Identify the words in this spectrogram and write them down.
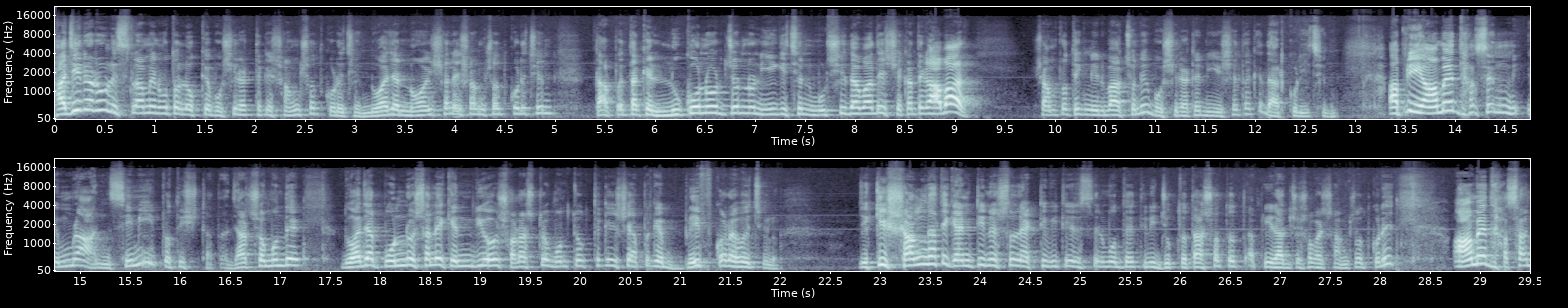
হাজিরারুল ইসলামের মতো লোককে বসিরহাট থেকে সাংসদ করেছেন দু নয় সালে সাংসদ করেছেন, তারপর তাকে লুকোনোর জন্য নিয়ে গেছেন মুর্শিদাবাদে, সেখান থেকে আবার সাম্প্রতিক নির্বাচনে বসিরহাটে নিয়ে এসে তাকে দাঁড় করিয়েছেন। আপনি আহমেদ হাসান ইমরান সিমির প্রতিষ্ঠাতা, যার সম্বন্ধে দু হাজার পনেরো সালে কেন্দ্রীয় স্বরাষ্ট্র মন্ত্রক থেকে এসে আপনাকে ব্রিফ করা হয়েছিল। যে কি সাংঘাতিক অ্যান্টি ন্যাশনাল অ্যাক্টিভিটিসের মধ্যে তিনি যুক্ত, তা সত্ত্বেও আপনি রাজ্যসভায় সাংসদ করে আহমেদ হাসান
